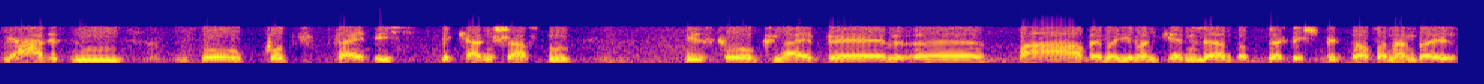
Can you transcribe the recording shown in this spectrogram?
Ja, das sind so kurzzeitig Bekanntschaften, Disco, Kneipe, äh, Bar, wenn man jemanden kennenlernt und wirklich spitz aufeinander ist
